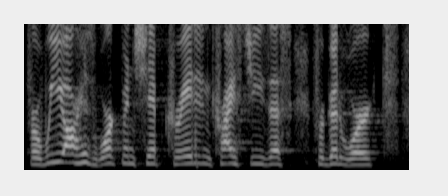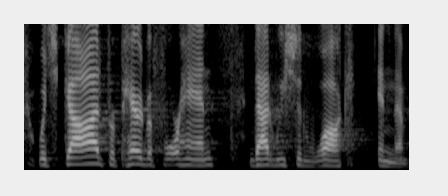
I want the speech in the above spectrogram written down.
For we are his workmanship, created in Christ Jesus for good works, which God prepared beforehand that we should walk in them.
